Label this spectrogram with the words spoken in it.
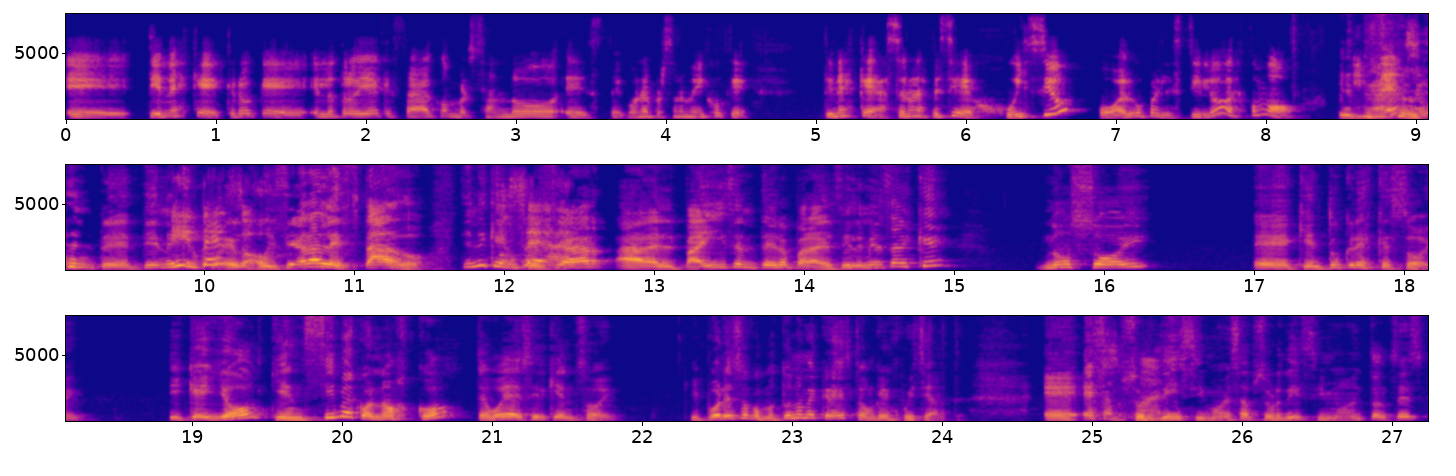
eh, tienes que, creo que el otro día que estaba conversando este, con una persona me dijo que tienes que hacer una especie de juicio o algo por el estilo. Es como intenso. Tienes que enjuiciar al Estado. Tienes que enjuiciar al país entero para decirle, mira, ¿sabes qué? No soy quien tú crees que soy y que yo, quien sí me conozco, te voy a decir quién soy. Y por eso, como tú no me crees, tengo que enjuiciarte. Eh, es absurdísimo, es absurdísimo. Entonces,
